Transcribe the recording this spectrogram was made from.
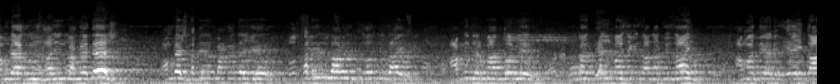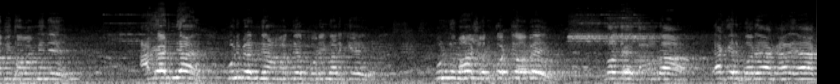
আমরা এখন স্বাধীন বাংলাদেশ, আমরা স্বাধীন বাংলাদেশে স্বাধীনভাবে চলতে চাই। আপনাদের মাধ্যমে গোটা দেশবাসীকে জানাতে চাই, আমাদের এই দাবি দাবা মেনে আগের ন্যায়, পূর্বের ন্যায় আমাদের পরিবারকে পুনর্বাসন করতে হবে। নচেত আমরা একের পরে এক এক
